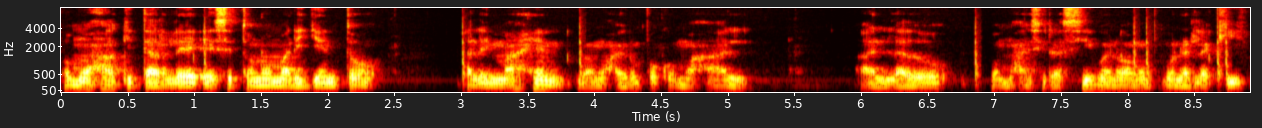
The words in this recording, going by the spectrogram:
Vamos a quitarle ese tono amarillento a la imagen. Vamos a ir un poco más al, al lado vamos a decir así, bueno, vamos a ponerle aquí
